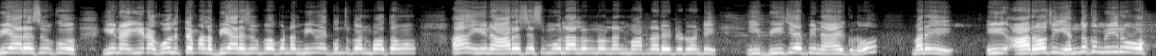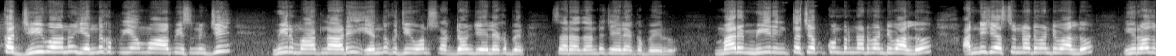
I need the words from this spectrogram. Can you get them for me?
బీఆర్ఎస్కు ఈయన ఈయన కూలిస్తే మళ్ళీ బీఆర్ఎస్కి పోకుండా మేమే గుంజుకొని పోతాము. ఈయన ఆర్ఎస్ఎస్ మూలాలు ఉన్నోళ్ళని మాట్లాడేటటువంటి ఈ బీజేపీ నాయకులు మరి ఈ ఆ రోజు ఎందుకు మీరు ఒక్క జీవోను ఎందుకు పిఎంఓ ఆఫీస్ నుంచి మీరు మాట్లాడి ఎందుకు జీవోను స్ట్రక్ డౌన్ చేయలేకపోయారు? సరే అదంటే చేయలేకపోయారు. మరి మీరు ఇంత చెప్పుకుంటున్నటువంటి వాళ్ళు అన్ని చేస్తున్నటువంటి వాళ్ళు ఈరోజు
